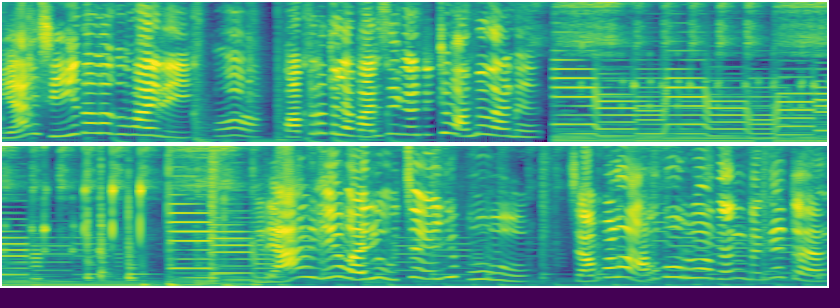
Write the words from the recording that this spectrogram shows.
ഞാൻ ശീതളകുമാരി. ഓ പത്രത്തിലെ പരസ്യം കണ്ടിട്ട് വന്നതാണ്. രാവിലെ വരും ഉച്ച കഴിഞ്ഞ് പോവും. ശമ്പളം അറുന്നൂറ് രൂപ തരണം കേട്ടാ.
